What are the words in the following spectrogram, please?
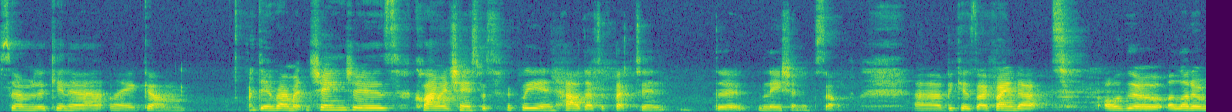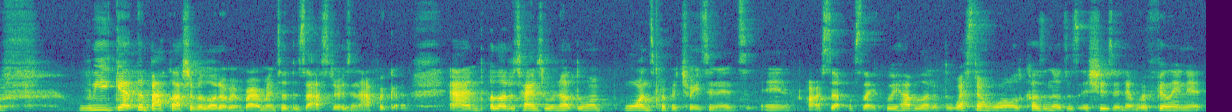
So I'm looking at like um, the environment changes, climate change specifically, and how that's affecting the nation itself. Uh, because I find that although a lot of we get the backlash of a lot of environmental disasters in Africa, and a lot of times we're not the one, ones perpetrating it in ourselves. Like we have a lot of the Western world causing all those issues, and then we're feeling it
